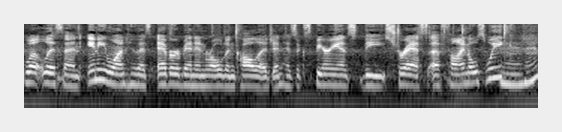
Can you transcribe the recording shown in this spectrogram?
Well, listen, anyone who has ever been enrolled in college and has experienced the stress of finals week, Mm-hmm.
